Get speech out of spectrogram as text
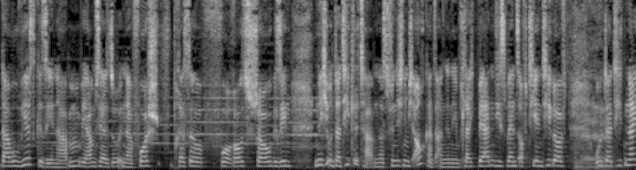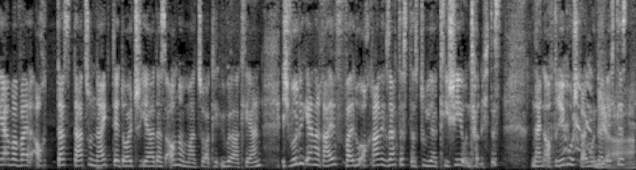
da, wo wir es gesehen haben, wir haben es ja so in der Pressevorausschau gesehen, nicht untertitelt haben. Das finde ich nämlich auch ganz angenehm. Vielleicht werden die, wenn es auf TNT läuft, untertiteln. Naja, aber weil auch das dazu neigt der Deutsche ja, das auch nochmal zu erkl- Ich würde gerne, Ralf, weil du auch gerade gesagt hast, dass du ja Klischee unterrichtest, nein, auch Drehbuchschreiben unterrichtest. Ja.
